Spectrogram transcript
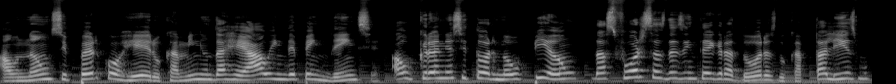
Ao não se percorrer o caminho da real independência, a Ucrânia se tornou peão das forças desintegradoras do capitalismo,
